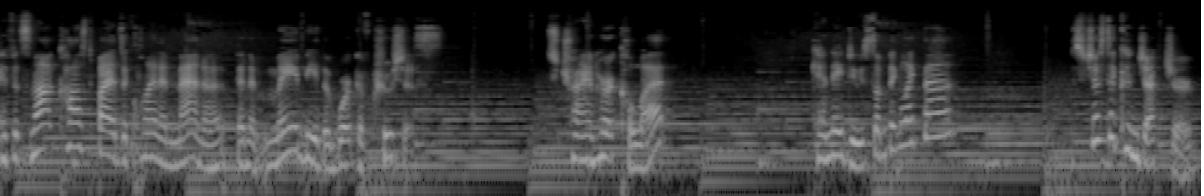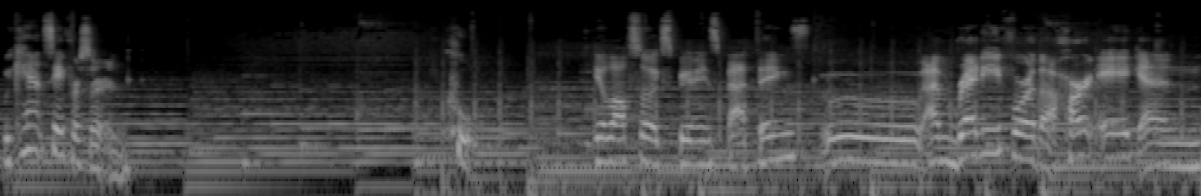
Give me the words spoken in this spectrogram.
If it's not caused by a decline in mana, then it may be the work of Cruxis. To try and hurt Colette? Can they do something like that? It's just a conjecture. We can't say for certain. Cool. You'll also experience bad things. Ooh, I'm ready for the heartache and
